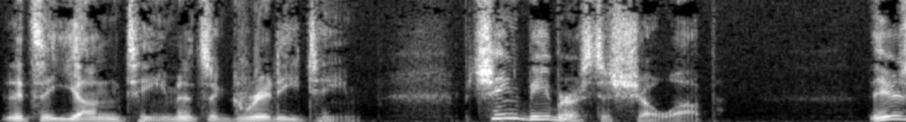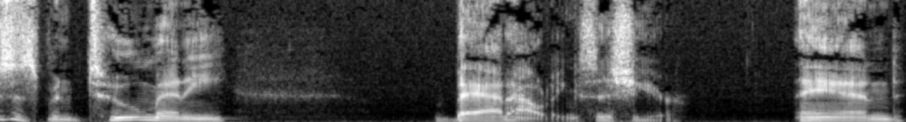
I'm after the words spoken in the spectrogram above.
And it's a young team, and it's a gritty team. But Shane Bieber has to show up. There's just been too many bad outings this year. And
